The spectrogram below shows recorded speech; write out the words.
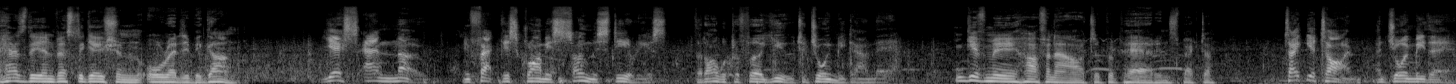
Has the investigation already begun? Yes and no. In fact, this crime is so mysterious that I would prefer you to join me down there. Give me half an hour to prepare, Inspector. Take your time and join me there.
